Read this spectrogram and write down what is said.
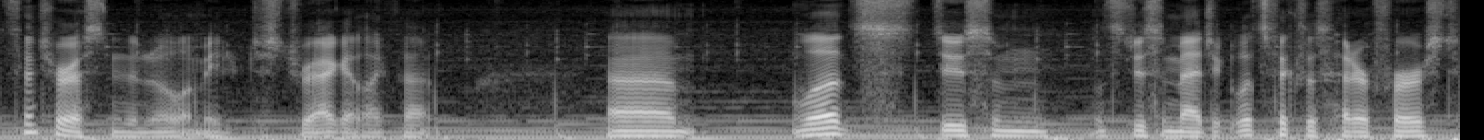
It's interesting to know. Let me just drag it like that. Um, let's do some let's do some magic. Let's fix this header first.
